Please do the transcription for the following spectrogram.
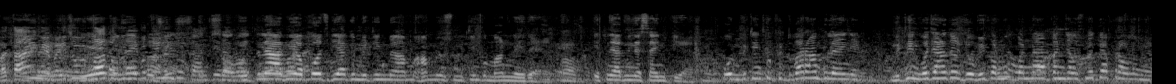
बताएँगे भाई जो बात होगी बताएँगे। इतने आदमी अपोज किया कि मीटिंग में हम हम उस मीटिंग को मान नहीं रहे हैं। इतने आदमी ने साइन किया है। और मीटिंग को फिर दोबारा हम बुलाएँगे। मीटिंग हो जाने तो जो भी प्रमुख बनना है बन जाए उसमें क्या प्रॉब्लम है?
